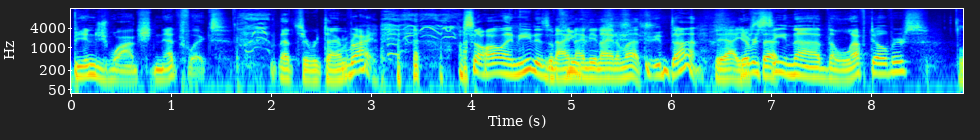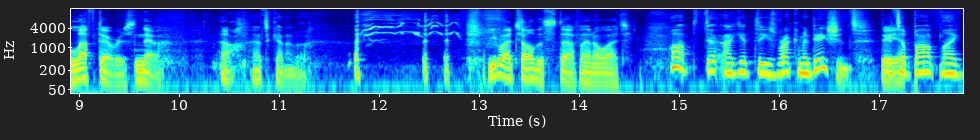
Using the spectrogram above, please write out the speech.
binge watch Netflix. That's your retirement, right? so all I need is a nine ninety nine a month. You're done. Yeah, you ever set. seen uh, the Leftovers? Leftovers, no. Oh, that's kind of a. you watch all this stuff. I don't watch. Well, I get these recommendations. Do it's you? about like,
